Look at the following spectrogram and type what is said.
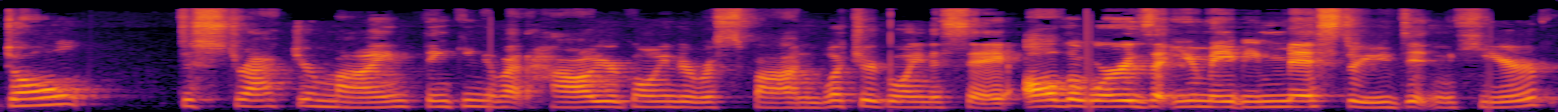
Don't distract your mind thinking about how you're going to respond, what you're going to say, all the words that you maybe missed or you didn't hear.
